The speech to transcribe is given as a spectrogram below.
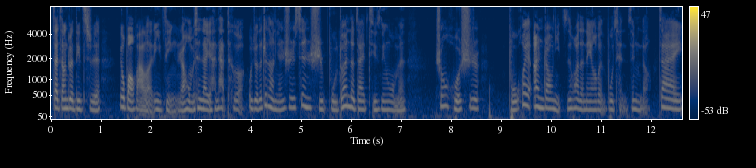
在江浙地区又爆发了疫情，然后我们现在也很忐忑。我觉得这两年是现实不断的在提醒我们，生活是不会按照你计划的那样稳步前进的。在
